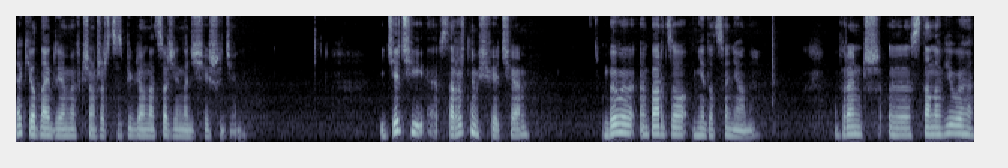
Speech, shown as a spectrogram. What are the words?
jaki odnajdujemy w książeczce z Biblią na co dzień, na dzisiejszy dzień. I dzieci w starożytnym świecie były bardzo niedoceniane. Wręcz y, stanowiły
